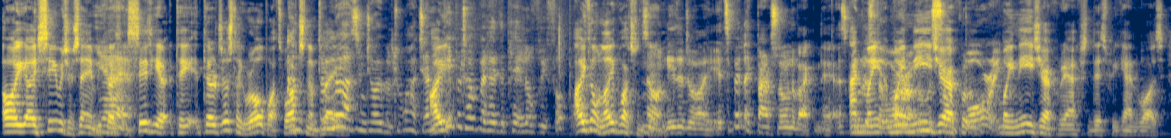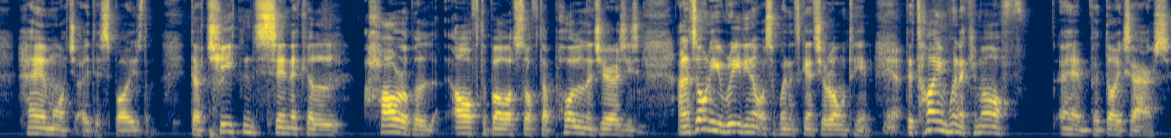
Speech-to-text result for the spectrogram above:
Oh, I, I see what you're saying because Yeah. City, are- they, they're just like robots watching them They're play. not as enjoyable to watch. And I- people talk about how they play lovely football. I don't like watching no, neither do I. It's a bit like Barcelona back in the day. As And my, they my knee was so jerk my knee jerk reaction this weekend was how much I despise them. They're cheating, cynical, horrible, off the ball stuff. They're pulling the jerseys, and it's only really noticeable when it's against your own team. Yeah. The time when it came off um, Van Dijk's arse,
